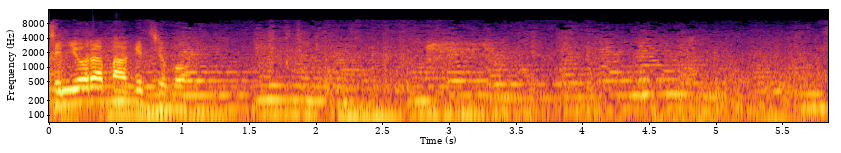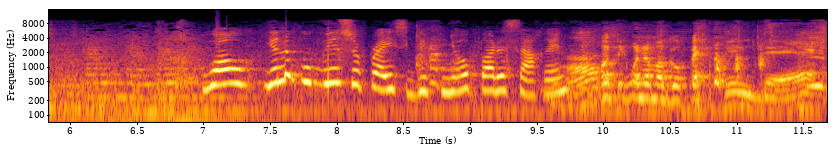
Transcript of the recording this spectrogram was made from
Senyora, package siya po. Wow, yan na po ba yung surprise gift nyo para sa akin? Kunti mo na magupit. Hindi.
